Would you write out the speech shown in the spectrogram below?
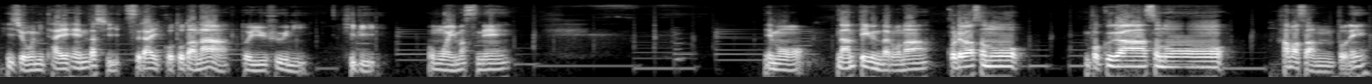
非常に大変だし、辛いことだな、というふうに、日々、思いますね。でも、なんて言うんだろうな。これはその、僕がその、浜さんとね、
